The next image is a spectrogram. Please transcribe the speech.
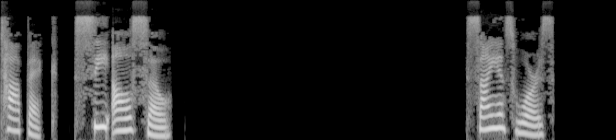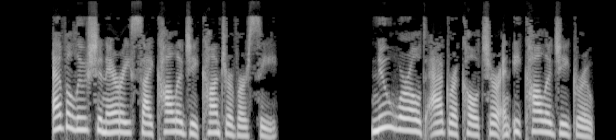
Topic. See also. Science wars. Evolutionary psychology controversy. New World Agriculture and Ecology Group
